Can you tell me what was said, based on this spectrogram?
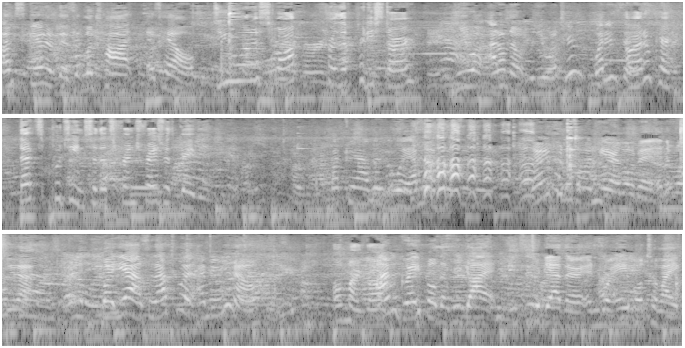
I'm scared of this. It looks hot as hell. Do you want to swap for the pretty star? Do you want? I don't know. Do you want to? What is this? Oh, I don't care. That's poutine, so that's French fries with gravy. Fuck yeah. Wait, I'm gonna let me put this on here a little bit, and then we'll do that. But yeah, so that's what I mean. You know, Oh my god. I'm grateful that we got together and we're able to like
